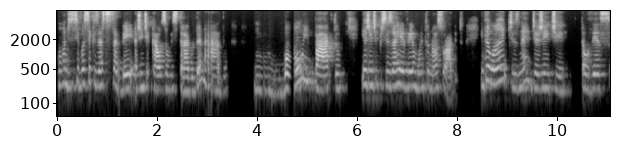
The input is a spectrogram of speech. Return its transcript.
onde, se você quiser saber, a gente causa um estrago danado, um bom impacto, e a gente precisa rever muito o nosso hábito. Então, antes né, de a gente talvez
